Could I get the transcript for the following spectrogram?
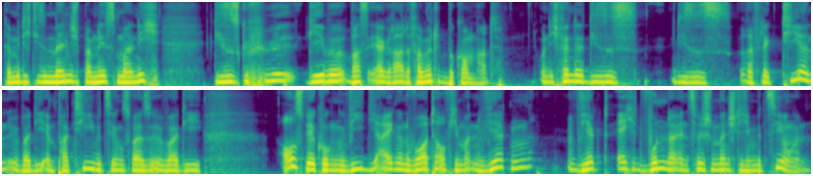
damit ich diesem Mensch beim nächsten Mal nicht dieses Gefühl gebe, was er gerade vermittelt bekommen hat? Und ich finde, dieses, dieses Reflektieren über die Empathie beziehungsweise über die Auswirkungen, wie die eigenen Worte auf jemanden wirken, wirkt echt Wunder in zwischenmenschlichen Beziehungen.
